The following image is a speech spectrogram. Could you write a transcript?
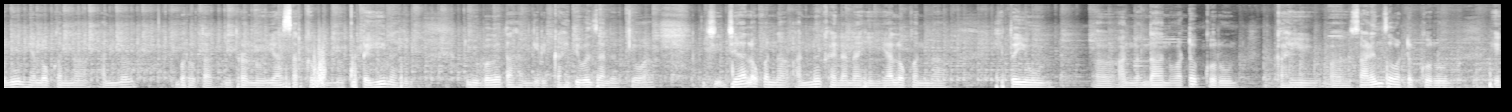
बनवून ह्या लोकांना अन्न भरवतात. मित्रांनो यासारखं बनणं कुठेही नाही. तुम्ही बघत आहात गेले काही दिवस झालं किंवा जी ज्या लोकांना अन्न खायला नाही या लोकांना इथं येऊन अन्नदान वाटप करून काही साड्यांचं वाटप करून हे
